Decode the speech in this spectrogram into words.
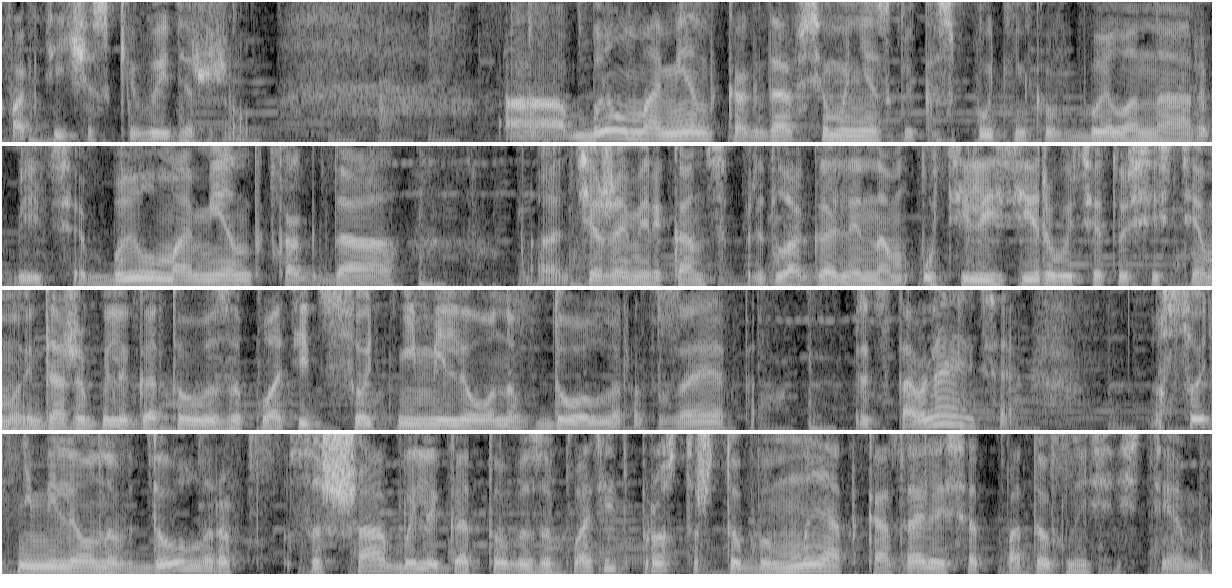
фактически выдержала. А, был момент, когда всего несколько спутников было на орбите. Был момент, когда те же американцы предлагали нам утилизировать эту систему и даже были готовы заплатить сотни миллионов долларов за это. Представляете? сотни миллионов долларов США были готовы заплатить просто, чтобы мы отказались от подобной системы.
